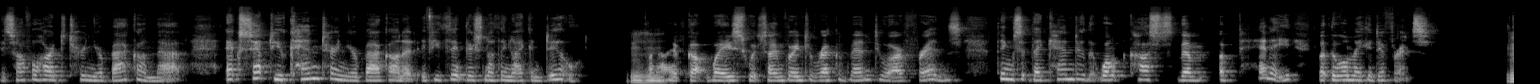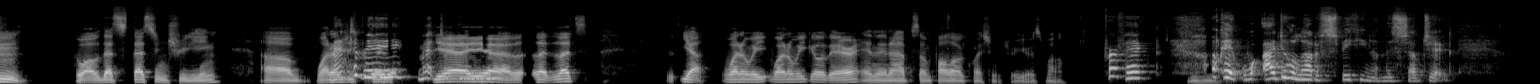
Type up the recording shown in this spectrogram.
it's awful hard to turn your back on that, except you can turn your back on it if you think there's nothing I can do. Mm-hmm. I've got ways which I'm going to recommend to our friends, things that they can do that won't cost them a penny, but that will make a difference. Mm. Well, that's that's intriguing. Uh, why Meant to be. Meant yeah, to be. yeah. Let, let's. Yeah. Why don't we Why don't we go there, and then I have some follow up questions for you as well. Perfect. Mm-hmm. Okay. Well, I do a lot of speaking on this subject.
